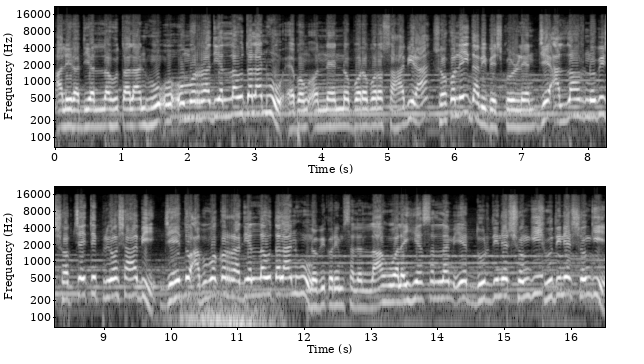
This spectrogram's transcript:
আলী রাদি আল্লাহ তালানহু ও ওমর রাদি আল্লাহ তালানহু এবং অন্যান্য বড় বড় সাহাবিরা সকলেই দাবি পেশ করলেন যে আল্লাহর নবীর সবচাইতে প্রিয় সাহাবি যেহেতু আবু বকর রাদি আল্লাহ তালানহু নবী করিম সাল্লাহু আলাইসাল্লাম এর দুর্দিনের সঙ্গী, সুদিনের সঙ্গী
